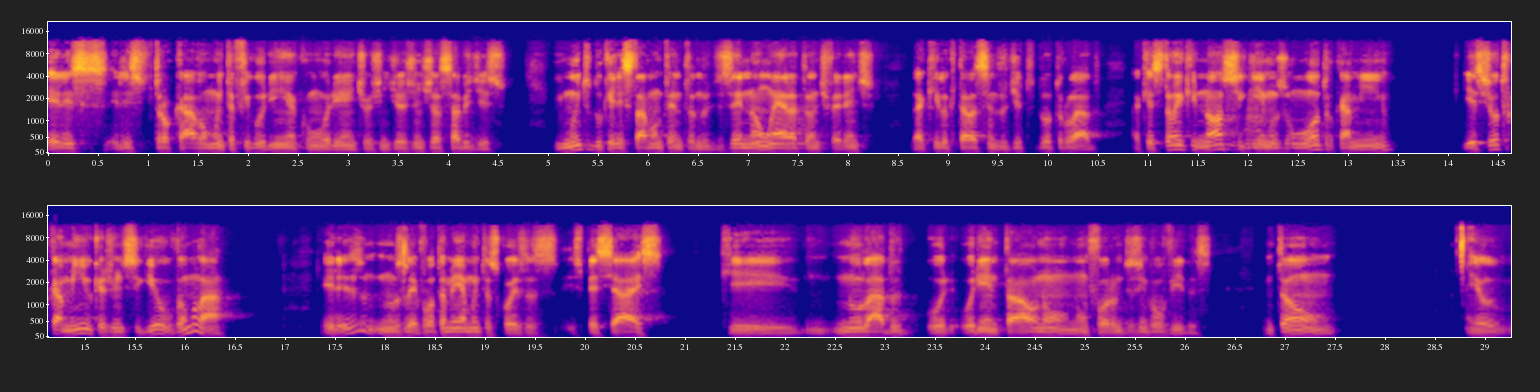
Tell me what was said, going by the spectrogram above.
eles, eles trocavam muita figurinha com o Oriente. Hoje em dia a gente já sabe disso. E muito do que eles estavam tentando dizer não era tão diferente daquilo que estava sendo dito do outro lado. A questão é que nós uhum. seguimos um outro caminho, e esse outro caminho que a gente seguiu, vamos lá, ele nos levou também a muitas coisas especiais que no lado oriental não, não foram desenvolvidas. Então, eu,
